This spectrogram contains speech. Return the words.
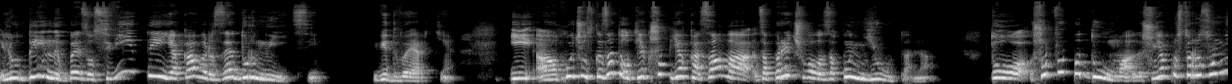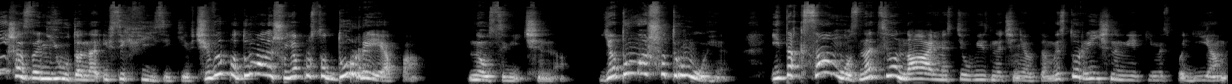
людини без освіти, яка верзе дурниці відверті. І а, хочу сказати: от якщо б я казала, заперечувала закон Ньютона, то що б ви подумали, що я просто розумніша за Ньютона і всіх фізиків? Чи ви подумали, що я просто дурепа неосвічена? Я думаю, що друге. І так само з національністю визначення, там, історичними якимись подіями,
